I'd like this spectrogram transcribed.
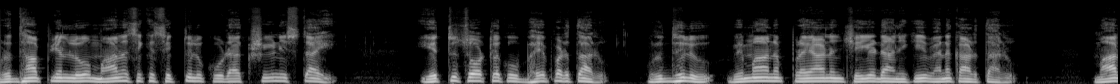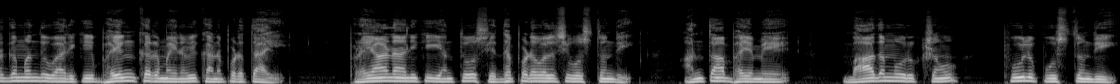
వృద్ధాప్యంలో మానసిక శక్తులు కూడా క్షీణిస్తాయి. ఎత్తుచోట్లకు భయపడతారు. వృద్ధులు విమాన ప్రయాణం చేయడానికి వెనకాడతారు. మార్గమందు వారికి భయంకరమైనవి కనపడతాయి. ప్రయాణానికి ఎంతో సిద్ధపడవలసి వస్తుంది. అంతా భయమే. బాదము వృక్షం పూలు పూస్తుంది.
